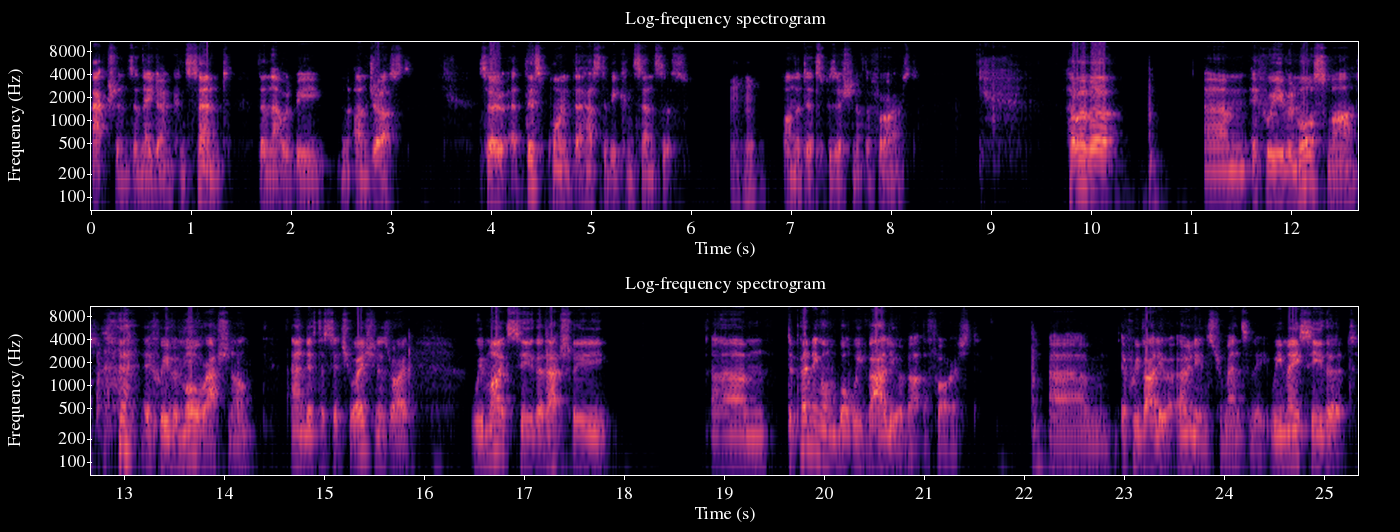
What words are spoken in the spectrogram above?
actions and they don't consent, then that would be unjust. So at this point, there has to be consensus mm -hmm. on the disposition of the forest. However, um, if we're even more smart, if we're even more rational, and if the situation is right, we might see that actually, um, depending on what we value about the forest, um, if we value it only instrumentally, we may see that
